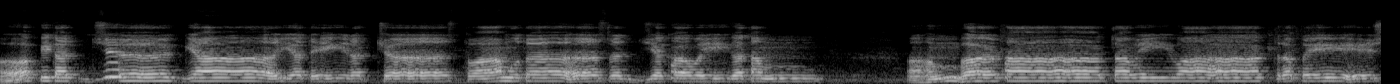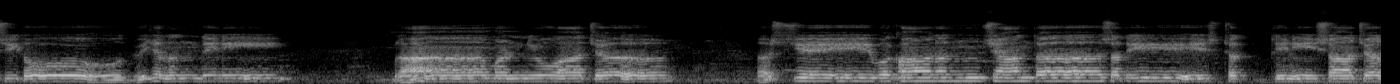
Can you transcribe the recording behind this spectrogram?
अपि तज्ज्ञायते रक्षस्त्वामुत सृज्य कवै अहं भर्ता तवैवात्र प्रेषितो द्विजनन्दिनी। ब्राह्मण्युवाच, अस्यैव कानन् शान्तसतिष्ठति निशाचर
